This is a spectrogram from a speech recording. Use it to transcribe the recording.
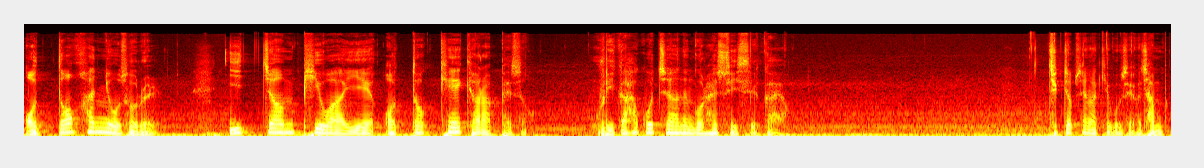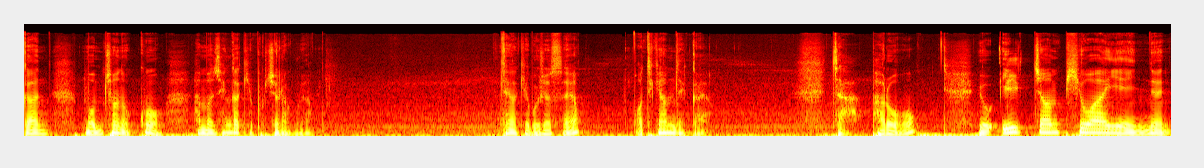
어떠한 요소를 2.py에 어떻게 결합해서 우리가 하고자 하는 걸 할 수 있을까요? 직접 생각해 보세요. 잠깐 멈춰놓고 한번 생각해 보시라고요. 생각해 보셨어요? 어떻게 하면 될까요? 자, 바로 요 1.py에 있는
